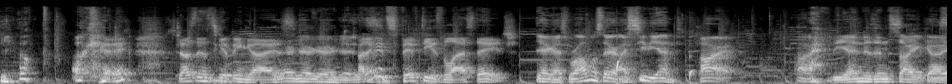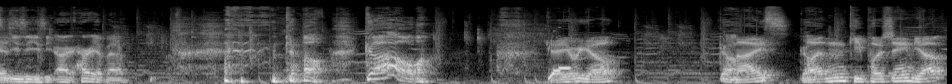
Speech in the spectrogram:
Yep. Okay. Justin's skipping, guys. Okay, okay, okay. I think it's 50 is the last stage. yeah, guys, we're almost there. I see the end. All right. All right. The end is in sight, guys. Easy, easy, easy. All right, hurry up, Adam. go, go, Okay, here we go. go. Nice. Go. Button. Keep pushing. Yep.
